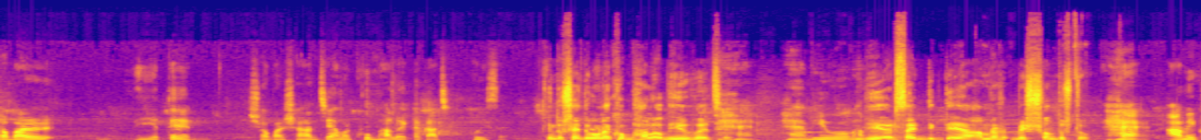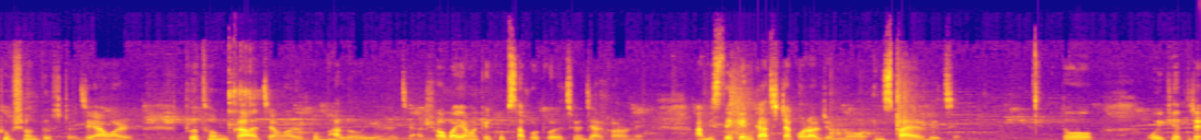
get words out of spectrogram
সবার ইয়েতে সবার সাহায্যে আমার খুব ভালো একটা কাজ হয়েছে কিন্তু সেই তুলনায় খুব ভালো ভিউ হয়েছে। হ্যাঁ। হ্যাঁ ভিউ ভিউ এর সাইড দিক দিয়ে আমরা বেশ সন্তুষ্ট। হ্যাঁ আমি খুব সন্তুষ্ট যে আমার প্রথম কাজ আমার খুব ভালো ইয়ে হয়েছে। আর সবাই আমাকে খুব সাপোর্ট করেছে যার কারণে আমি সেকেন্ড কাজটা করার জন্য ইন্সপায়ার হয়েছে। তো ওই ক্ষেত্রে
